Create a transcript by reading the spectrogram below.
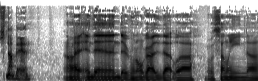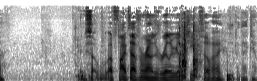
It's not bad. All right, and then there's an old guy that uh, was selling uh, so, uh, five thousand rounds really really cheap, so I got that too.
